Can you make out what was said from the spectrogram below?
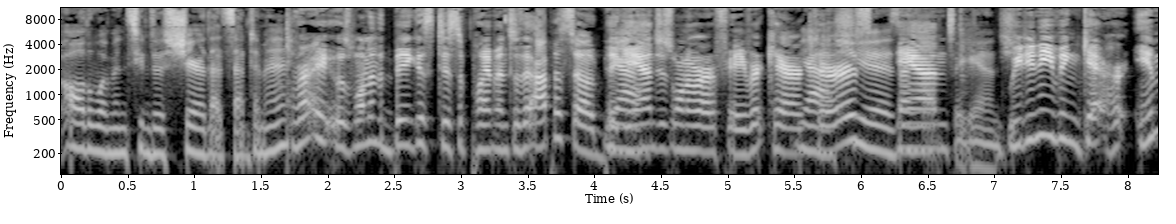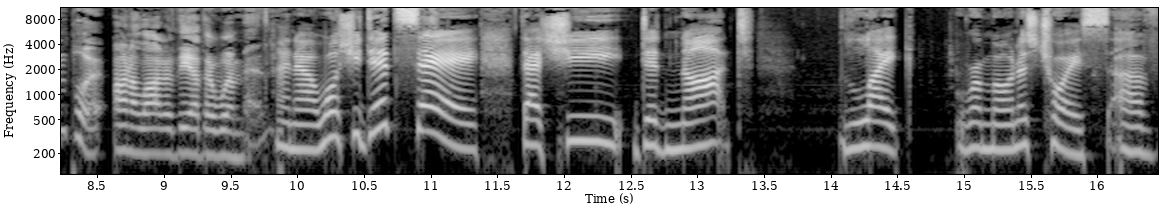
all the women seem to share that sentiment. Right. It was one of the biggest disappointments of the episode. Big Yeah. Ang is one of our favorite characters. Yeah, she is. I and Big Ang. we didn't even get her input on a lot of the other women. I know. Well, she did say that she did not like Ramona's choice of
